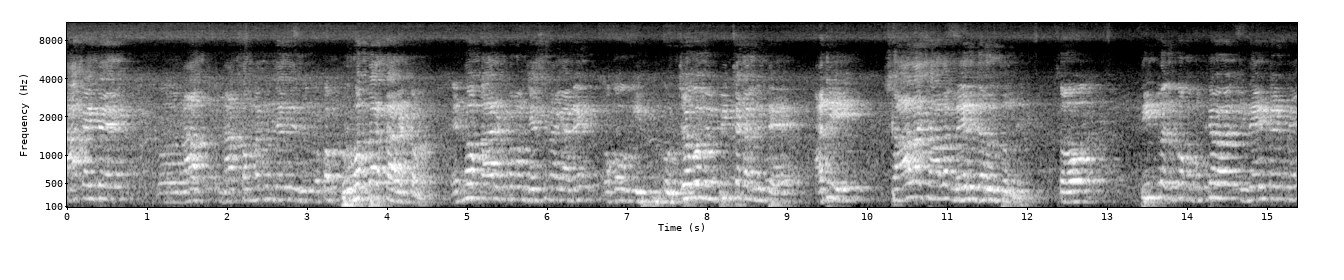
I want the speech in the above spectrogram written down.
నాకైతే నా నాకు సంబంధించేది ఇది ఒక బృహత్తర కార్యక్రమం. ఎన్నో కార్యక్రమం చేసినా కానీ ఒక ఉద్యోగం ఇప్పించగలిగితే అది చాలా చాలా మేలు జరుగుతుంది. సో దీంట్లో ఇంకొక ముఖ్య ఇదేంటంటే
